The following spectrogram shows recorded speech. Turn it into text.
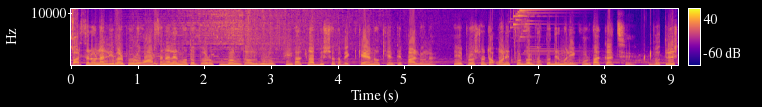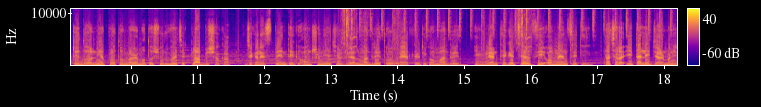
বার্সেলোনা, লিভারপুল ও আর্সেনালের মতো বড় ফুটবল দলগুলো ফিফা ক্লাব বিশ্বকাপে কেন খেলতে পারল না? এই প্রশ্নটা অনেক ফুটবল ভক্তদের মনে ঘুরপাক কাচ্ছে বত্রিশটি দল নিয়ে প্রথমবারের মতো শুরু হয়েছে ক্লাব বিশ্বকাপ, যেখানে স্পেন থেকে অংশ নিয়েছে রিয়াল মাদ্রিদ ও অ্যাথলেটিকো মাদ্রিদ, ইংল্যান্ড থেকে চেলসি ও ম্যান সিটি। তাছাড়া Italy, Germany,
